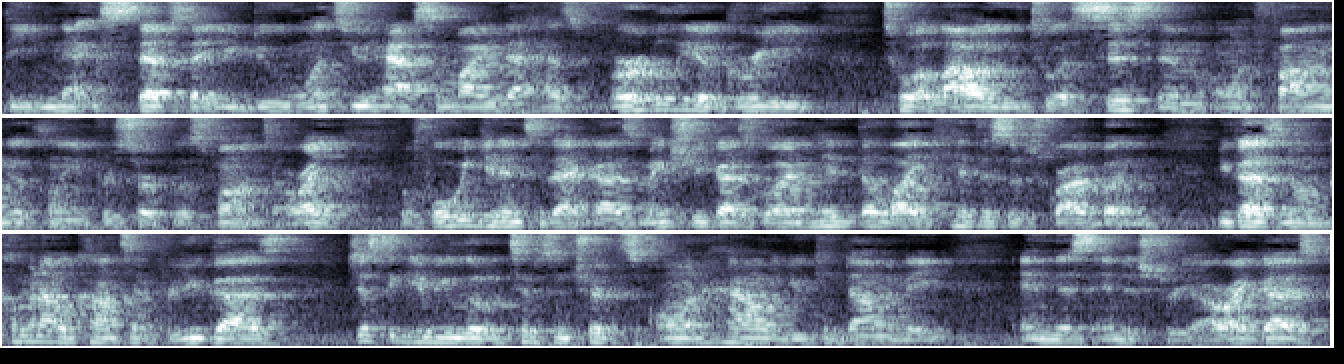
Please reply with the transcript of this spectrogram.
the next steps that you do once you have somebody that has verbally agreed to allow you to assist them on filing a claim for surplus funds. All right, before we get into that, guys, make sure you guys go ahead and hit the like, hit the subscribe button. You guys know I'm coming out with content for you guys just to give you little tips and tricks on how you can dominate in this industry. All right, guys.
